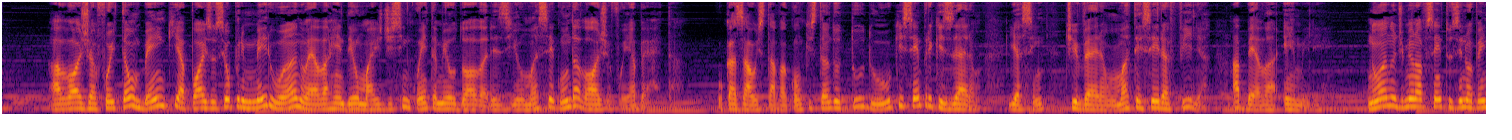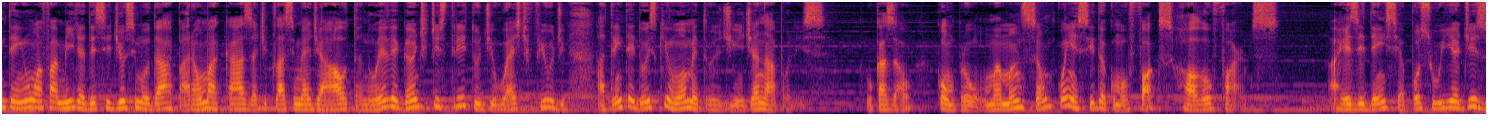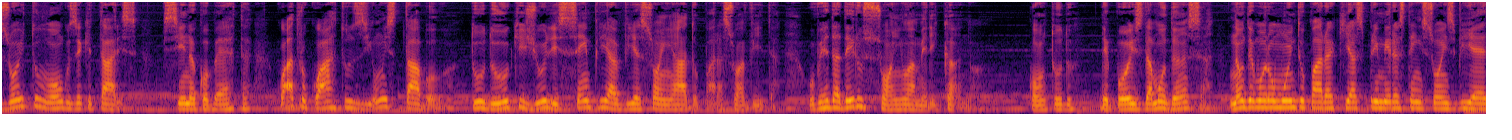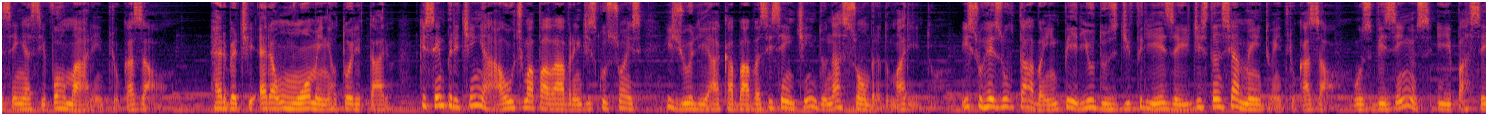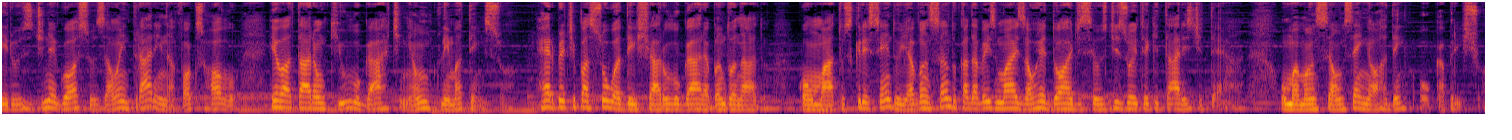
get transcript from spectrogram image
A loja foi tão bem que, após o seu primeiro ano, ela rendeu mais de 50 mil dólares e uma segunda loja foi aberta. O casal estava conquistando tudo o que sempre quiseram e, assim, tiveram uma terceira filha, a bela Emily. No ano de 1991, a família decidiu se mudar para uma casa de classe média alta no elegante distrito de Westfield, a 32 quilômetros de Indianápolis. O casal comprou uma mansão conhecida como Fox Hollow Farms. A residência possuía 18 longos hectares, piscina coberta, quatro quartos e um estábulo. Tudo o que Julie sempre havia sonhado para sua vida, o verdadeiro sonho americano. Contudo, depois da mudança, não demorou muito para que as primeiras tensões viessem a se formar entre o casal. Herbert era um homem autoritário que sempre tinha a última palavra em discussões e Julia acabava se sentindo na sombra do marido. Isso resultava em períodos de frieza e distanciamento entre o casal. Os vizinhos e parceiros de negócios, ao entrarem na Fox Hollow, relataram que o lugar tinha um clima tenso. Herbert passou a deixar o lugar abandonado, com matos crescendo e avançando cada vez mais ao redor de seus 18 hectares de terra, uma mansão sem ordem ou capricho.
